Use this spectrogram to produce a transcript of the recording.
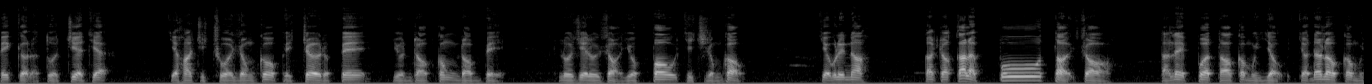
bé cỡ là tuổi chia chứ chỉ họ chỉ chùa rồng câu bé chơi được bé yuan đó công đó bé lùi chơi lùi giỏi, yo bao chỉ chỉ rồng câu chịu lên nó có cho cá là bớt tội trò ta lấy bớt tỏ có một dậu cho đã lâu có một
